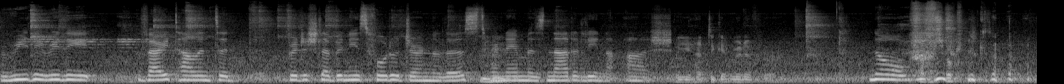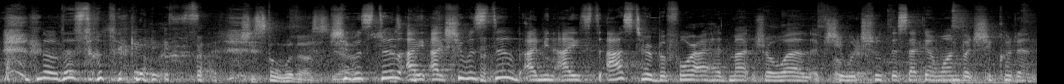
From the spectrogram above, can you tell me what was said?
really, really very talented British Lebanese photojournalist. Her Mhm. name is Natalie Naccache. But you had to get rid of her. No, no, that's not the case. She's still with us. She was still, I, I, she was still. I mean, I asked her before I had met Joelle if she would shoot the second one, but she couldn't.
